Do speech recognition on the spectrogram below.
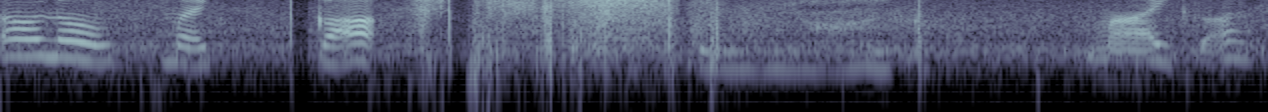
Oh no, my gosh. My gosh.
